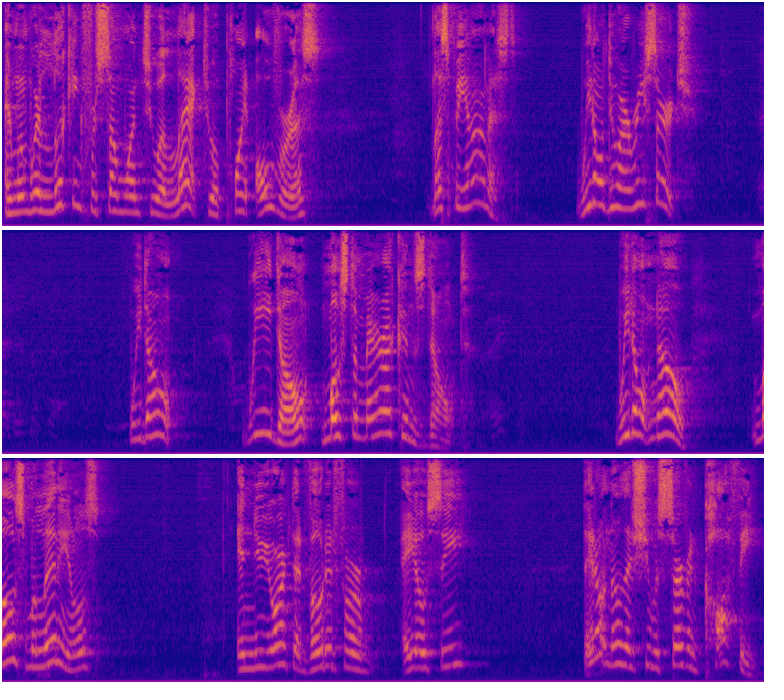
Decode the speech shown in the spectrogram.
And when we're looking for someone to elect, to appoint over us, let's be honest, we don't do our research. We don't. We don't. Most Americans don't. We don't know. Most millennials in New York that voted for AOC, they don't know that she was serving coffee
